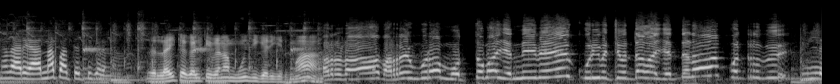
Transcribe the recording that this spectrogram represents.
நான் வேற யாருன்னா பார்த்து எடுத்துக்கிறேண்ணா. இந்த லைட்டை கழட்டி வேணா மூஞ்சி கடிக்கணுமா அடடா வர்றேன் பூரா மொத்தமா என்னையவே குறி வச்சு வந்தா நான் என்னடா பண்றது? இல்ல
